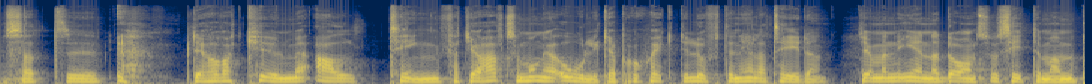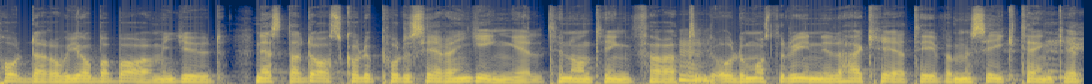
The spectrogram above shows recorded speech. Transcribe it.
Så att eh, det har varit kul med allting för att jag har haft så många olika projekt i luften hela tiden. Ja men ena dagen så sitter man med poddar och jobbar bara med ljud. Nästa dag ska du producera en jingle till någonting för att, Mm. och då måste du in i det här kreativa musiktänket.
